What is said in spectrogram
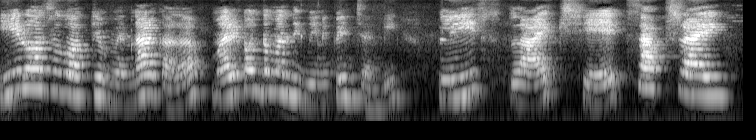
ఈ రోజు వాక్యం విన్నారు కదా? మరికొంతమంది వినిపించండి. Please like share subscribe.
